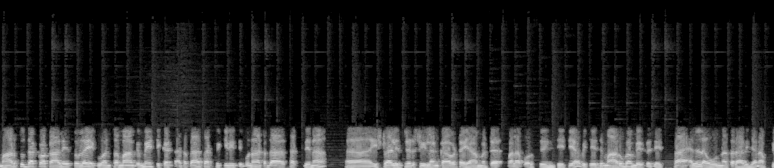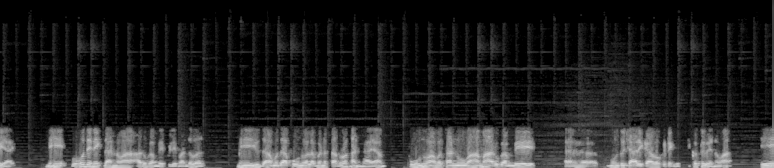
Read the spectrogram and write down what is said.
මාර්තු දක්වා කාලය තුළ එගුවන් සමාගමේ ටිකට් අටදාසක් විකිරී තිබුණ. අටදාසක් දෙෙන ඉස්ට්‍රලිස්ට ශ්‍රී ලංකාවට යාමට පලාපොරත්තුවෙන් සිටිය. විශේෂ මාරුගම්බේ ප්‍රදේශා ඇල්ල ඔවුන් අතර හරි ජනප්‍රියයි. මෙහි බොහෝ දෙනෙක් දන්නවා අරුගම්බේ පිළිබඳව. මේ යුදාමුදා පුහුණුව ලබන තරුණ කණ්ඩායම්. පුහුණු අවසන් වූ වහම අරුගම්බේ මුහුදු චාරිකාවකට එකතු වෙනවා. ඒ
